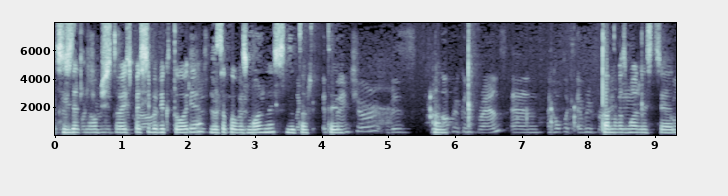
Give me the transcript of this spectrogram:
Создательное общество. И спасибо, Виктория, за такую возможность, за то, что ты дала возможность э,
